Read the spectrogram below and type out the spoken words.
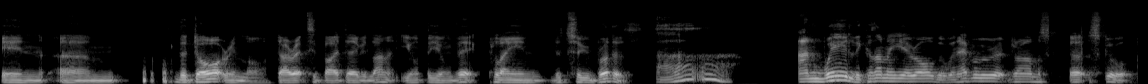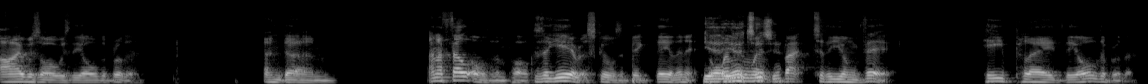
in um, The Daughter-in-Law, directed by David Lan at, the young Vic, playing the two brothers. Ah. And weirdly, because I'm a year older, whenever we were at drama at school, I was always the older brother. And um, and I felt older than Paul because a year at school is a big deal, isn't it? Yeah, but when yeah, we went is, yeah. back to the young Vic, he played the older brother,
